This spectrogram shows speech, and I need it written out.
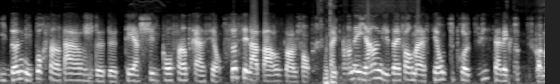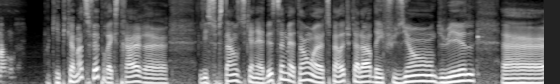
ils donnent les pourcentages de, de THC, les concentrations. Ça, c'est la base, dans le fond. En ayant les informations du produit, c'est avec ça que tu commences. OK. Puis comment tu fais pour extraire euh, les substances du cannabis? Admettons, euh, tu parlais tout à l'heure d'infusion, d'huile. Euh,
